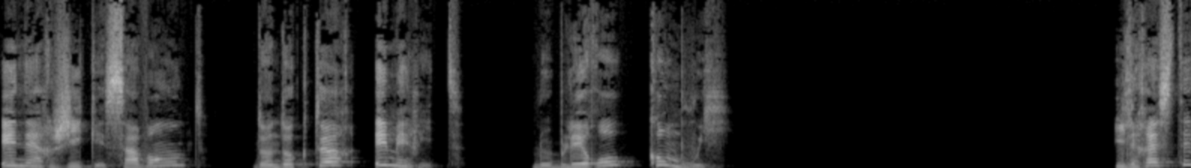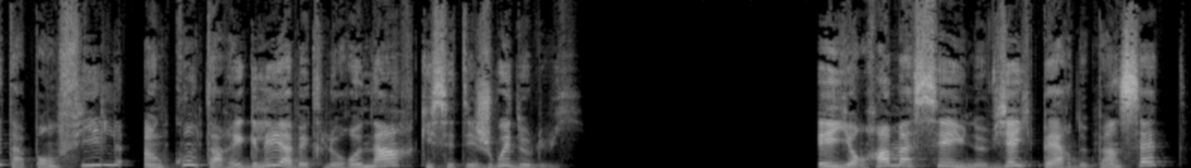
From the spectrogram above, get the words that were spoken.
énergique et savante d'un docteur émérite, le blaireau Cambouis. Il restait à Pamphile un compte à régler avec le renard qui s'était joué de lui. Ayant ramassé une vieille paire de pincettes,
